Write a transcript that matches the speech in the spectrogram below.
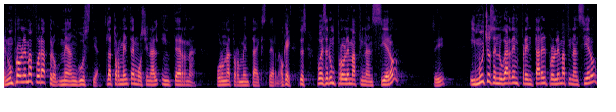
Tengo un problema afuera, pero me angustia. Es la tormenta emocional interna por una tormenta externa. Ok, entonces puede ser un problema financiero, ¿sí? Y muchos en lugar de enfrentar el problema financiero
